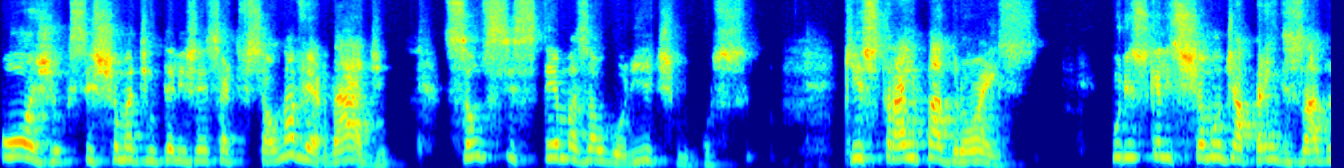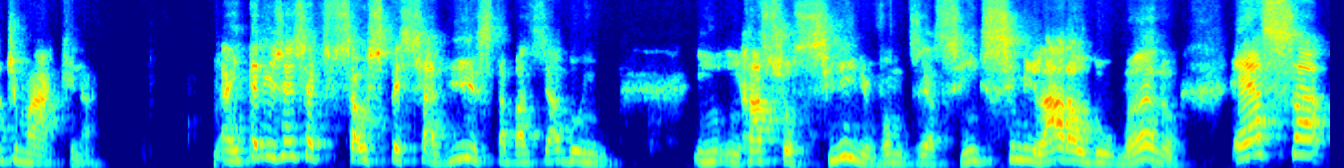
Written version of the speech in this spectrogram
hoje o que se chama de inteligência artificial, na verdade, são sistemas algorítmicos que extraem padrões. Por isso que eles chamam de aprendizado de máquina. A inteligência artificial especialista, baseado em, em, em raciocínio, vamos dizer assim, similar ao do humano, essa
